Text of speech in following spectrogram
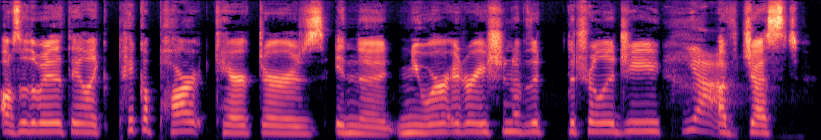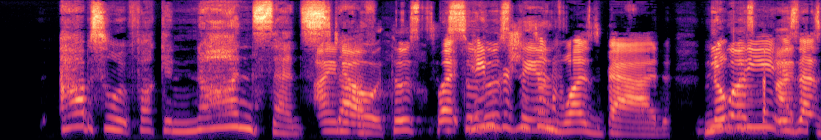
also the way that they like pick apart characters in the newer iteration of the, the trilogy. Yeah. Of just absolute fucking nonsense. Stuff. I know those. But so Hayden Christensen fans, was bad. Nobody was bad. is as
